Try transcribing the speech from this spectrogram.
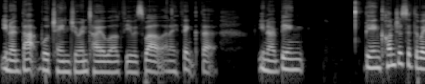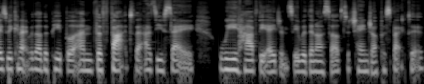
you know, that will change your entire worldview as well. And I think that, you know, being being conscious of the ways we connect with other people and the fact that as you say we have the agency within ourselves to change our perspective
